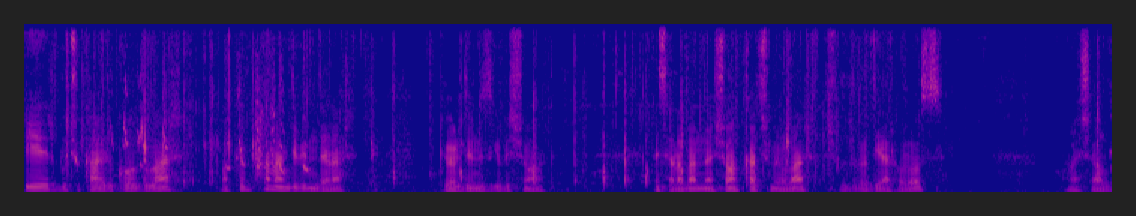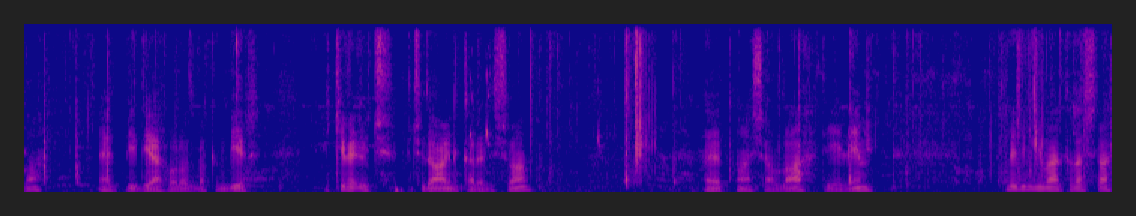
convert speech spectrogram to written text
Bir buçuk aylık oldular. Bakın hemen dibimdeler. Gördüğünüz gibi şu an. Mesela benden şu an kaçmıyorlar. Şurada da diğer horoz. Maşallah. Evet bir diğer horoz bakın. Bir, iki ve üç. Üçü de aynı karede şu an. Evet maşallah diyelim. Dediğim gibi arkadaşlar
